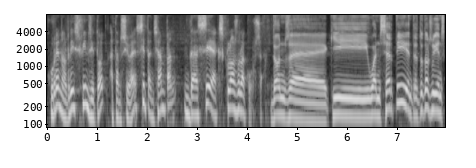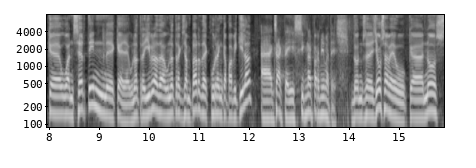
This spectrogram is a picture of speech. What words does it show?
corrent el risc fins i tot, atenció, eh, si t'enxampen, de ser exclòs de la cursa. Doncs eh, qui ho encerti, entre tots els oients que ho encertin, eh, què, un altre llibre, de, un altre exemplar de Corrent cap a Viquila? Ah, exacte, i signat per mi mateix. Doncs eh, ja ho sabeu, que no es,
